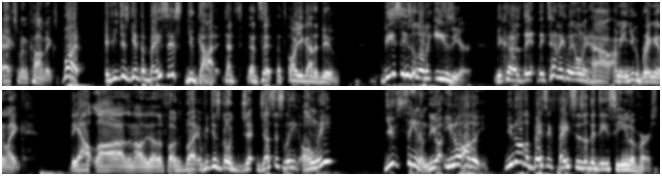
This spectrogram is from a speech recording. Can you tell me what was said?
X-Men comics. But if you just get the basics, you got it. That's, that's it. That's all you got to do. DC's a little easier because they, they technically only have, I mean, you can bring in like, the Outlaws and all these other folks. But if we just go J- Justice League only, you've seen them. Do you, you know all the, you know the basic faces of the DC universe.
